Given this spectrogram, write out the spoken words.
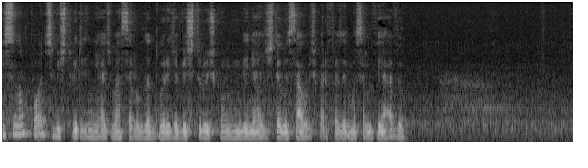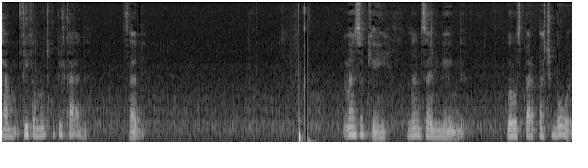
Isso não pode substituir o DNA de uma célula doadora de avestruz com DNA de estegossauros para fazer uma célula viável. Tá, fica muito complicado, sabe? Mas ok, não desanime ainda. Vamos para a parte boa.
